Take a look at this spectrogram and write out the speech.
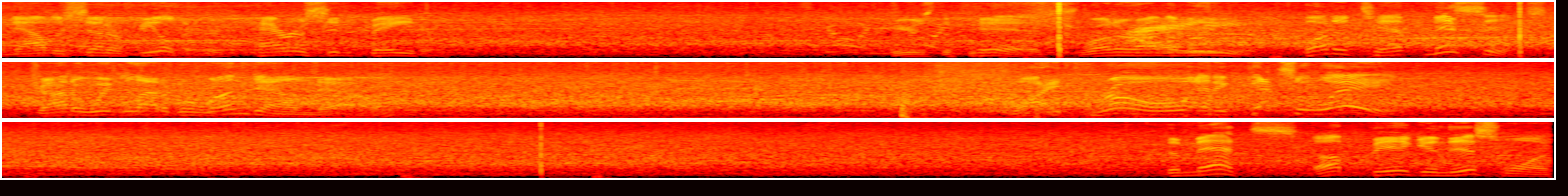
And now the center fielder, Harrison Bader. Here's the pitch. Runner on the move. Bunt attempt misses. Trying to wiggle out of a rundown now. Wide throw, and it gets away. The Mets up big in this one.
